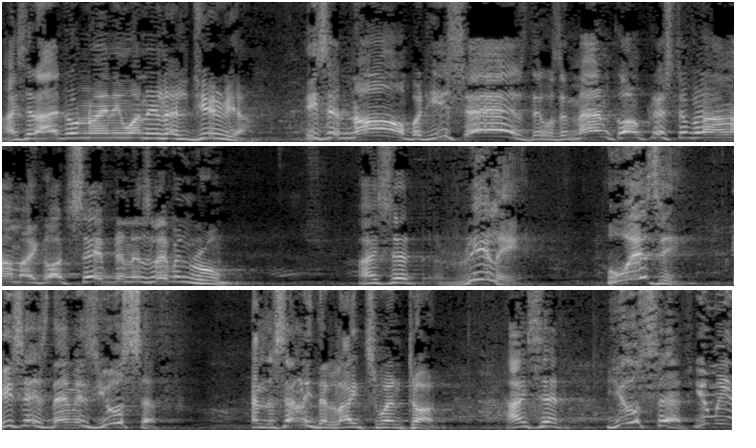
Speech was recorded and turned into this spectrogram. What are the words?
I said, I don't know anyone in Algeria. He said, No, but he says there was a man called Christopher Alam I got saved in his living room. I said, Really? Who is he? He said, His name is Yusuf. And suddenly the lights went on. I said, Yusuf, you mean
